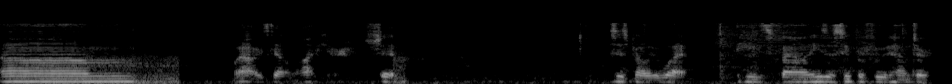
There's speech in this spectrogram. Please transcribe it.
Um, wow, he's got a lot here. Shit. This is probably what he's found. He's a superfood hunter.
